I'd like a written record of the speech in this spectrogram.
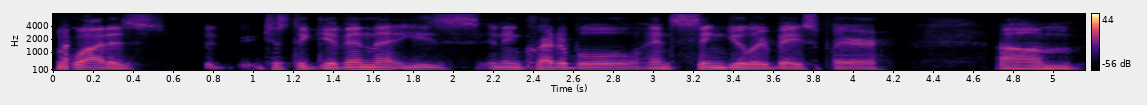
Mike Watt is just a given that he's an incredible and singular bass player. Um,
